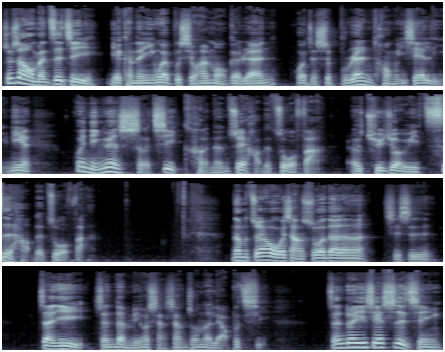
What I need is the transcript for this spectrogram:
就像我们自己，也可能因为不喜欢某个人。或者是不认同一些理念，会宁愿舍弃可能最好的做法，而屈就于次好的做法。那么最后我想说的呢，其实正义真的没有想象中的了不起。针对一些事情，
